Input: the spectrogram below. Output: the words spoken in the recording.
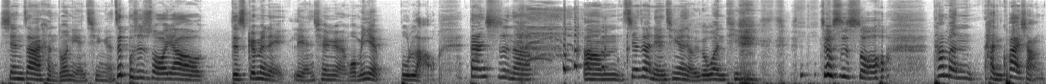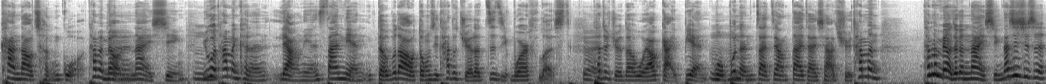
现在很多年轻人，这不是说要 discriminate 年轻人，我们也不老，但是呢，嗯，现在年轻人有一个问题，就是说。他们很快想看到成果，他们没有耐心。嗯如果他们可能两年、三年得不到东西，他都觉得自己 worthless。对，他就觉得我要改变，嗯我不能再这样待在下去。他们他们没有这个耐心，但是其实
